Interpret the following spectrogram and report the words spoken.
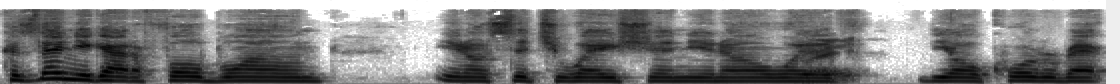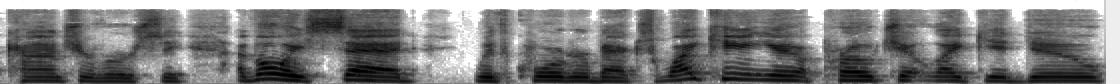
because then you got a full-blown you know situation you know with right. the old quarterback controversy i've always said with quarterbacks why can't you approach it like you do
